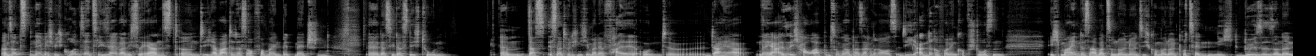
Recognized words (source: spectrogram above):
Ansonsten nehme ich mich grundsätzlich selber nicht so ernst und ich erwarte das auch von meinen Bitmatchen, äh, dass sie das nicht tun. Ähm, das ist natürlich nicht immer der Fall und äh, daher, naja, also ich hau ab und zu mal ein paar Sachen raus, die andere vor den Kopf stoßen. Ich meine das aber zu 99,9 Prozent nicht böse, sondern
